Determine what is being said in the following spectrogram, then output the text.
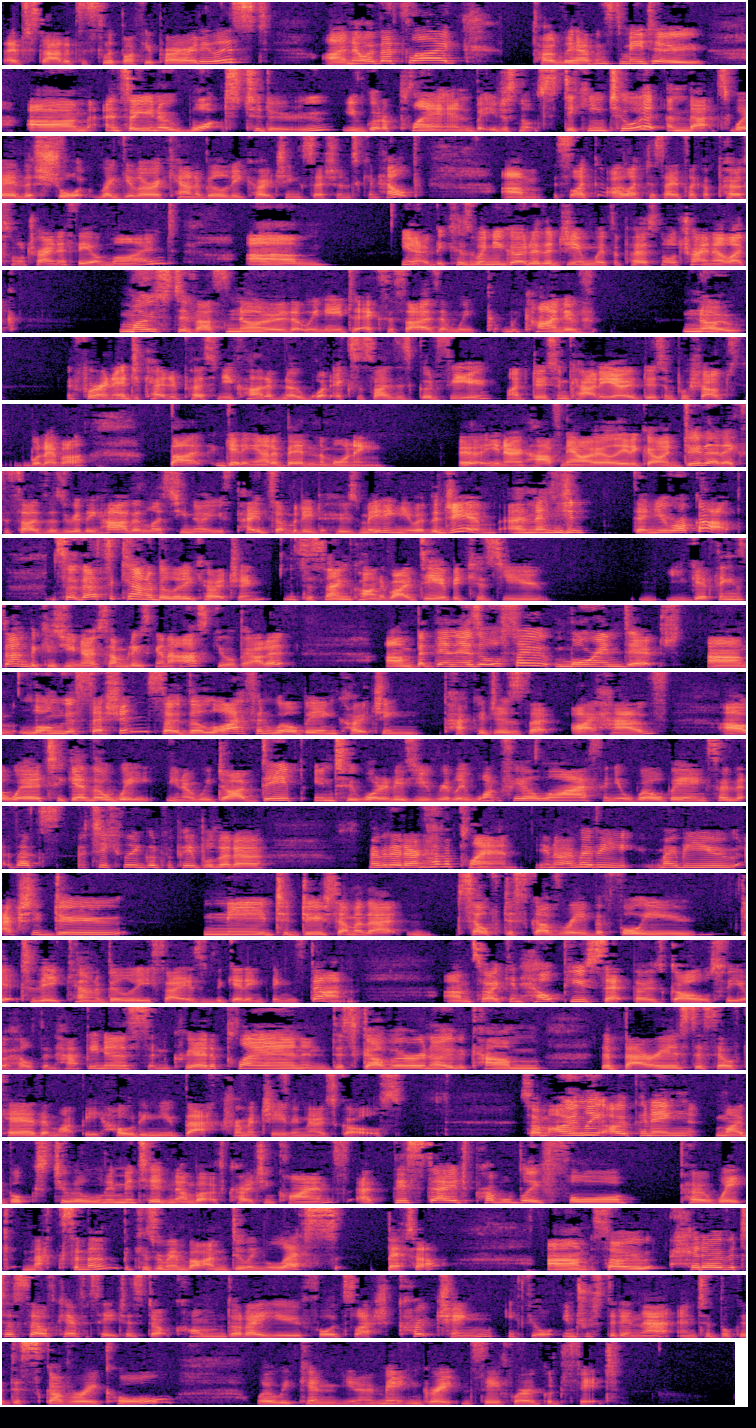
they've started to slip off your priority list. I know what that's like. Totally happens to me too. Um, and so you know what to do. You've got a plan, but you're just not sticking to it. And that's where the short, regular accountability coaching sessions can help. Um, it's like, I like to say, it's like a personal trainer for your mind. Um, you know, because when you go to the gym with a personal trainer, like most of us know that we need to exercise and we we kind of know if we're an educated person you kind of know what exercise is good for you like do some cardio do some push-ups whatever but getting out of bed in the morning uh, you know half an hour early to go and do that exercise is really hard unless you know you've paid somebody to, who's meeting you at the gym and then you then you rock up so that's accountability coaching it's the same kind of idea because you you get things done because you know somebody's going to ask you about it um, but then there's also more in depth, um, longer sessions. So the life and well-being coaching packages that I have are where together we, you know, we dive deep into what it is you really want for your life and your well-being. So th- that's particularly good for people that are maybe they don't have a plan. You know, maybe maybe you actually do need to do some of that self-discovery before you get to the accountability phase of the getting things done. Um, so I can help you set those goals for your health and happiness and create a plan and discover and overcome the barriers to self care that might be holding you back from achieving those goals. So I'm only opening my books to a limited number of coaching clients. At this stage, probably four per week maximum, because remember, I'm doing less better. Um, so head over to selfcareforteachers.com.au forward slash coaching if you're interested in that and to book a discovery call where we can, you know, meet and greet and see if we're a good fit.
